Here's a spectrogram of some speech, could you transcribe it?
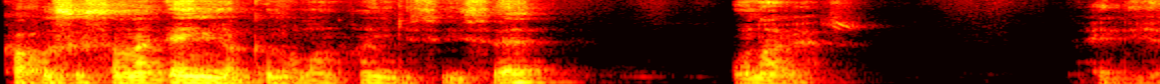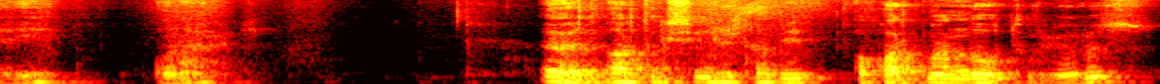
Kapısı sana en yakın olan hangisi ise ona ver. Hediyeyi ona ver. Evet artık şimdi tabi apartmanda oturuyoruz.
